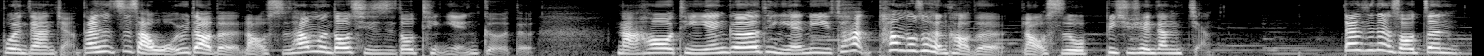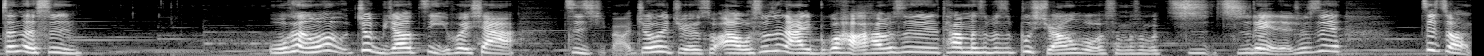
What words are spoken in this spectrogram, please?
不能这样讲，但是至少我遇到的老师，他们都其实都挺严格的，然后挺严格、挺严厉。他他们都是很好的老师，我必须先这样讲。但是那时候真真的是，我可能会就比较自己会吓自己吧，就会觉得说啊，我是不是哪里不够好？他不是他们是不是不喜欢我什么什么之之类的，就是。这种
